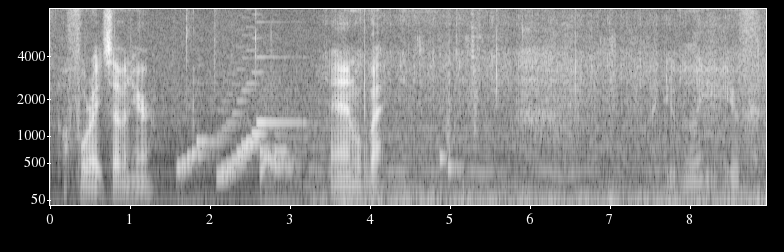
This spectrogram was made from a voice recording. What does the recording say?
487 here. And welcome back. I do believe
